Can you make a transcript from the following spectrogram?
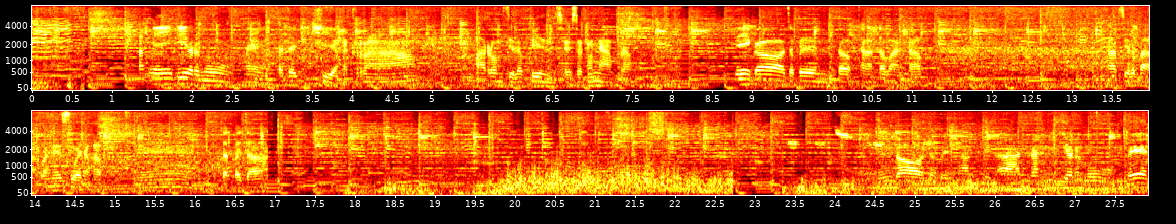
นพักนี้ที่ระงูแหมก็จะเขียนนะครับ อารมณ์ศิลปินสวยสดงดงามครับ นี่ก็จะเป็นดอกทานตะวันครับ ภาพศิลปะวันนี้สวยนะครับจัดไปจ้านี่ก็จะเป็นภาพศิลปอาร์ตครับที่เชียร์โมเป็น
